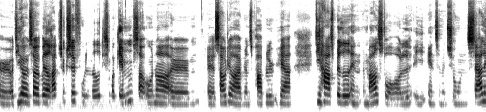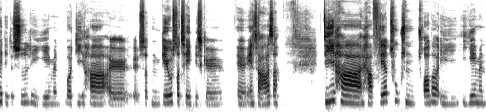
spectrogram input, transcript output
Øh, og de har jo så været ret succesfulde med ligesom at gemme sig under øh, øh Saudi-Arabiens paraply her. De har spillet en, en meget stor rolle i interventionen, særligt i det sydlige Yemen, hvor de har øh, øh sådan geostrategiske øh, interesser. De har har flere tusind tropper i, i Yemen.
